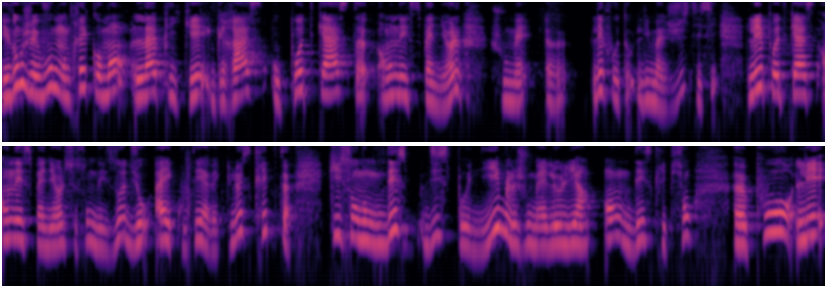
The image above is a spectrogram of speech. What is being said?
Et donc je vais vous montrer comment l'appliquer grâce au podcast en espagnol. Je vous mets euh, les photos, l'image juste ici. Les podcasts en espagnol, ce sont des audios à écouter avec le script qui sont donc disponibles. Je vous mets le lien en description euh, pour les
